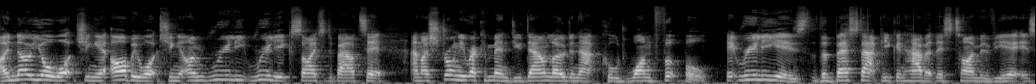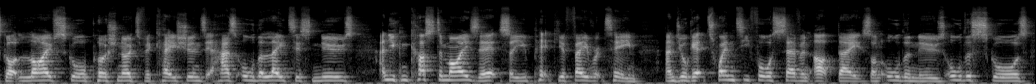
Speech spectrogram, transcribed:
I know you're watching it, I'll be watching it. I'm really, really excited about it, and I strongly recommend you download an app called OneFootball. It really is the best app you can have at this time of year. It's got live score push notifications, it has all the latest news, and you can customize it so you pick your favorite team and you'll get 24-7 updates on all the news, all the scores,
